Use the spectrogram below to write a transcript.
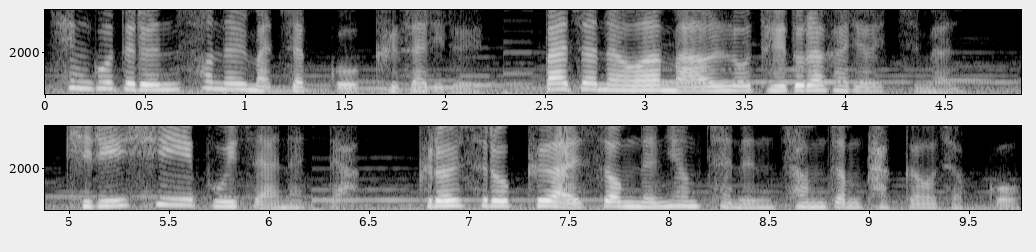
친구들은 손을 맞잡고 그 자리를 빠져나와 마을로 되돌아가려 했지만 길이 쉬이 보이지 않았다. 그럴수록 그 알 수 없는 형체는 점점 가까워졌고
